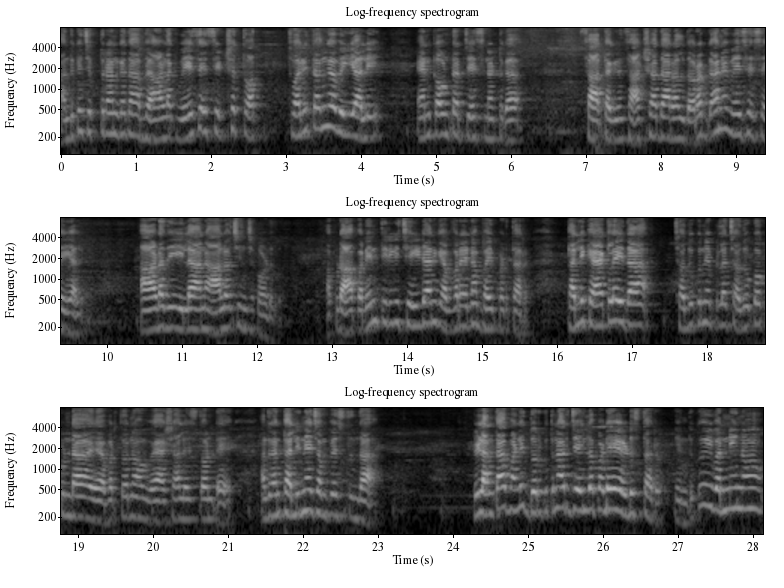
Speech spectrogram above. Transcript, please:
అందుకే చెప్తున్నాను కదా వాళ్ళకి వేసే శిక్ష త్వ త్వరితంగా వెయ్యాలి. ఎన్కౌంటర్ చేసినట్టుగా సా తగిన సాక్ష్యాధారాలు దొరకగానే వేసేసేయాలి. ఆడది ఇలా అని ఆలోచించకూడదు. అప్పుడు ఆ పనిని తిరిగి చేయడానికి ఎవరైనా భయపడతారు. తల్లి కేకలేదా చదువుకునే పిల్ల చదువుకోకుండా ఎవరితోనో వేషాలు వేస్తుంటే అందుకని తల్లినే చంపేస్తుందా? వీళ్ళంతా మళ్ళీ దొరుకుతున్నారు జైల్లో పడే ఏడుస్తారు. ఎందుకు ఇవన్నీను?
